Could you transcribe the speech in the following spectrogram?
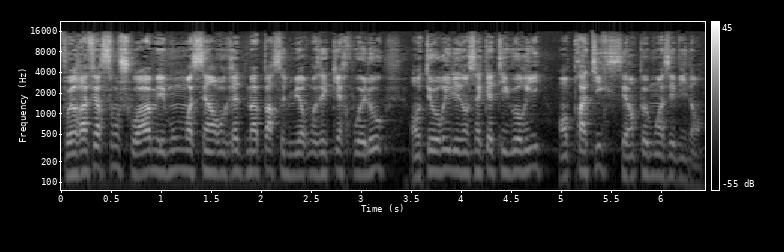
Faudra faire son choix, mais bon, moi c'est un regret de ma part ce numéro 11 Ekerhuelo. En théorie, il est dans sa catégorie, en pratique, c'est un peu moins évident.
